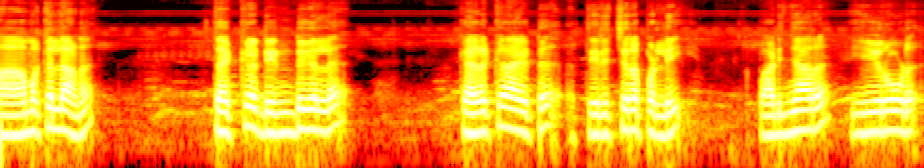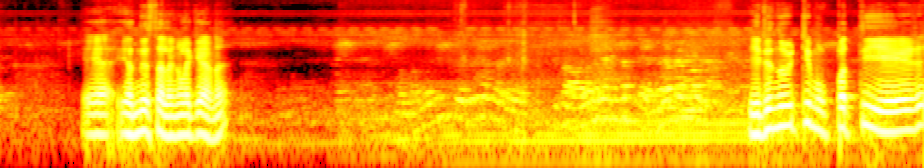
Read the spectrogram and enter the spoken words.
നാമക്കല്ലാണ് തെക്ക് ഡിണ്ടുകല്ല് കിഴക്കായിട്ട് തിരുച്ചിറപ്പള്ളി പടിഞ്ഞാറ് ഈറോഡ് എന്നീ സ്ഥലങ്ങളൊക്കെയാണ്. ഇരുന്നൂറ്റി മുപ്പത്തി ഏഴ്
